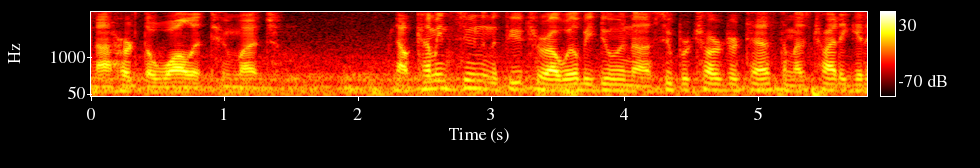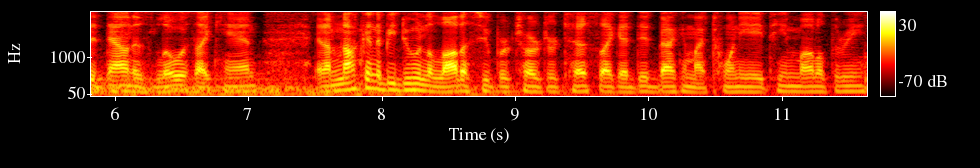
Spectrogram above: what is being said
not hurt the wallet too much. Now coming soon in the future, I will be doing a supercharger test. I'm gonna try to get it down as low as I can. And I'm not going to be doing a lot of supercharger tests like I did back in my 2018 Model 3.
